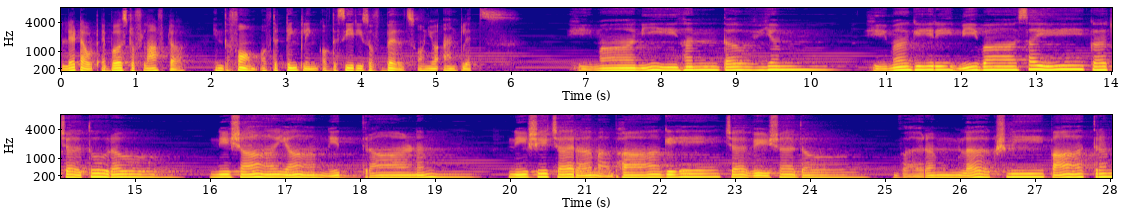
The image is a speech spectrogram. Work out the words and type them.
let out a burst of laughter in the form of the tinkling of the series of bells on your anklets. हिमानि हन्तव्यं हिमगिरिनिवासैकचतुरौ निशायां निद्राणं निशिचरमभागे च विशदौ वरं लक्ष्मीपात्रं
